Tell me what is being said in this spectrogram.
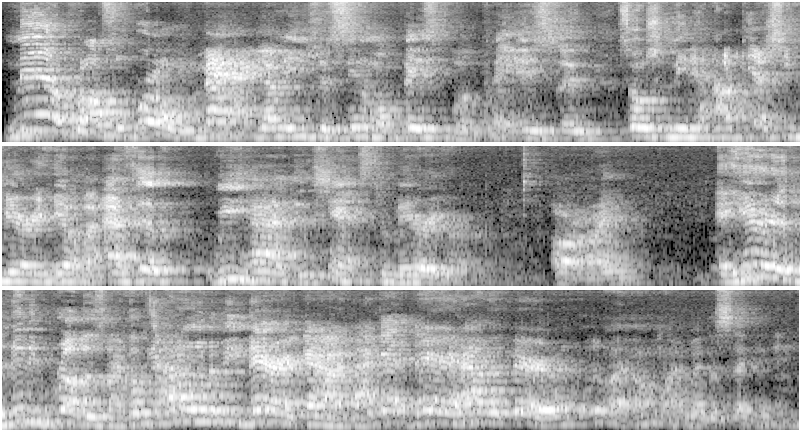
Men across the world were mad. I mean, you should see them on Facebook, page, uh, social media. How dare she marry him? As if we had the chance to marry her. All right? And here is many brothers like, okay, I don't want to be married now. If I get married, how would marry? I'm like, wait a second.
